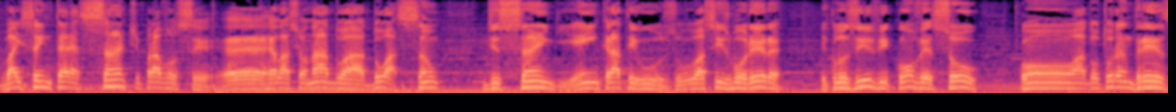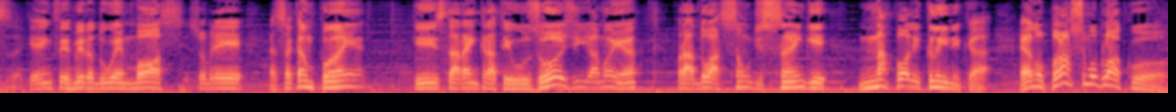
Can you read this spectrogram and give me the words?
vai ser interessante para você, é relacionado à doação de sangue em Crateus. O Assis Moreira, inclusive, conversou com a doutora Andresa, que é enfermeira do EMOS, sobre essa campanha que estará em Crateus hoje e amanhã para doação de sangue na Policlínica. É no próximo bloco.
